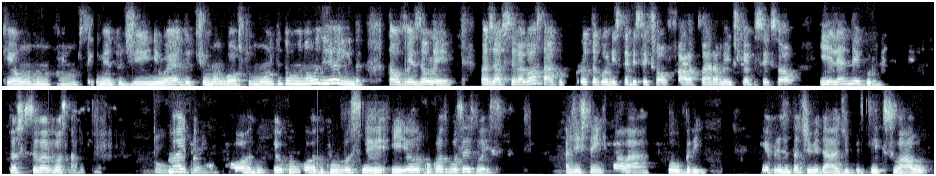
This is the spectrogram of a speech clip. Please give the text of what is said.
que é um, um, segmento de New Adult, eu não gosto muito, então eu não li ainda. Talvez eu leia. Mas acho que você vai gostar, que o protagonista é bissexual, fala claramente que é bissexual e ele é negro. Então acho que você vai gostar. Tudo Mas eu concordo, eu concordo com você e eu concordo com vocês dois. A gente tem que falar sobre representatividade bissexual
